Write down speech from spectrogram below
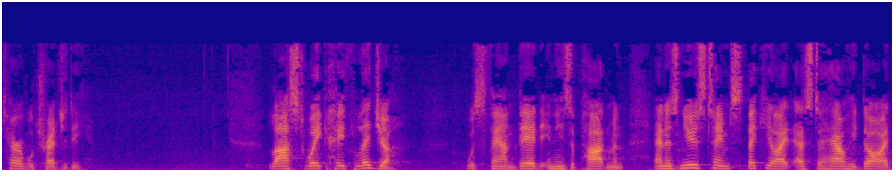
Terrible tragedy. Last week, Heath Ledger was found dead in his apartment, and as news teams speculate as to how he died,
